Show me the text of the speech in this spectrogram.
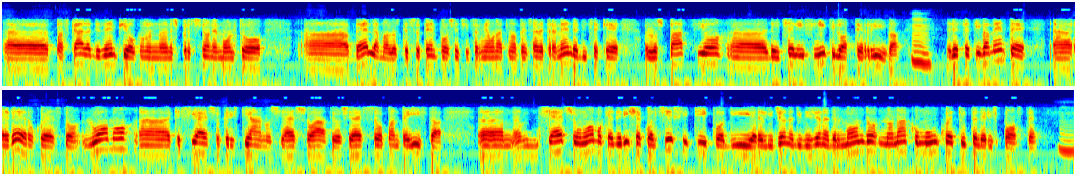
Eh, Pascal ad esempio con un'espressione molto uh, bella ma allo stesso tempo se ci fermiamo un attimo a pensare tremenda dice che lo spazio uh, dei cieli infiniti lo atterriva mm. ed effettivamente uh, è vero questo, l'uomo che sia esso cristiano, sia esso ateo, sia esso panteista ehm, sia esso un uomo che aderisce a qualsiasi tipo di religione o di visione del mondo, non ha comunque tutte le risposte. Mm.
